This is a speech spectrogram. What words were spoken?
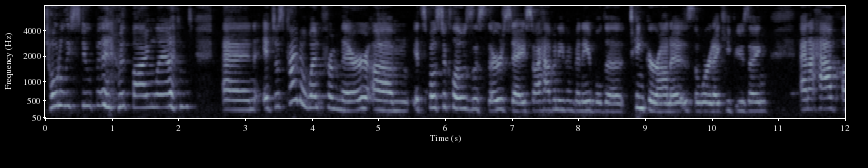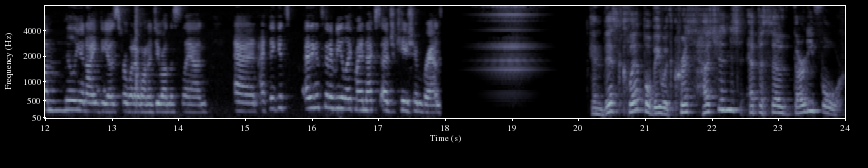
totally stupid with buying land. And it just kind of went from there. Um, it's supposed to close this Thursday, so I haven't even been able to tinker on it, is the word I keep using. And I have a million ideas for what I want to do on this land. And I think it's I think it's going to be like my next education brand. And this clip will be with Chris Hutchins, episode 34.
